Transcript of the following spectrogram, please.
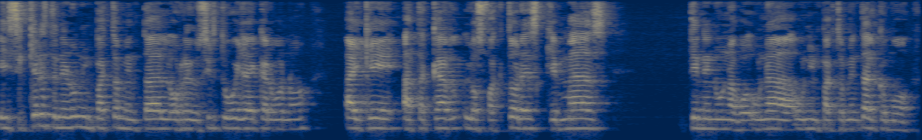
Y si quieres tener un impacto ambiental o reducir tu huella de carbono, hay que atacar los factores que más tienen un impacto ambiental, como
